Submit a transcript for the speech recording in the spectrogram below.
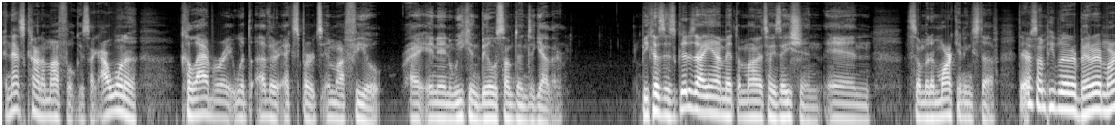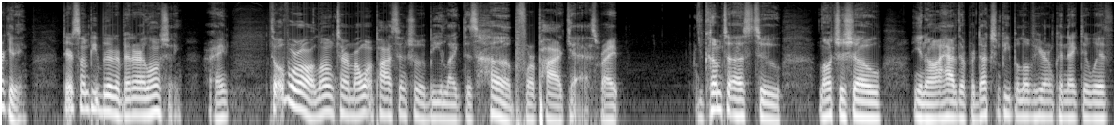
And that's kind of my focus. Like I want to collaborate with other experts in my field right? And then we can build something together. Because as good as I am at the monetization and some of the marketing stuff, there are some people that are better at marketing. There are some people that are better at launching, right? So overall, long term, I want Pod Central to be like this hub for podcasts, right? You come to us to launch a show. You know, I have the production people over here I'm connected with.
